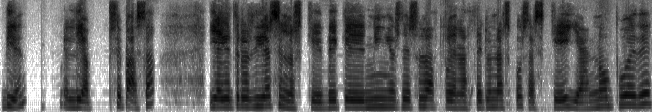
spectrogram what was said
bien, el día se pasa. Y hay otros días en los que ve que niños de su edad pueden hacer unas cosas que ella no puede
